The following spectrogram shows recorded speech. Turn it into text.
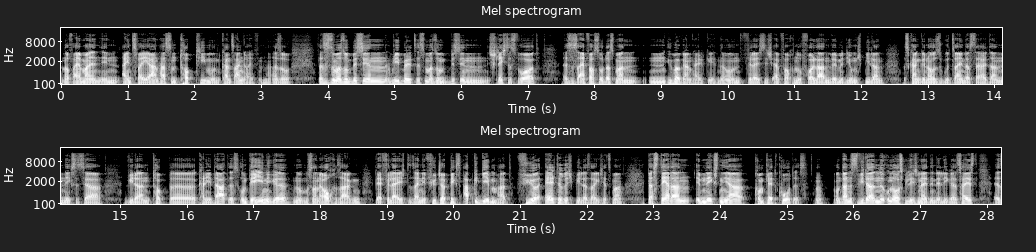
und auf einmal in ein, zwei Jahren hast du ein Top-Team und kannst angreifen. Also das ist immer so ein bisschen, Rebuild ist immer so ein bisschen schlechtes Wort. Es ist einfach so, dass man einen Übergang halt geht ne? und vielleicht sich einfach nur vollladen will mit jungen Spielern. Das kann genauso gut sein, dass der halt dann nächstes Jahr wieder ein Top-Kandidat äh, ist und derjenige, ne, muss man ja auch sagen, der vielleicht seine Future Picks abgegeben hat für ältere Spieler, sage ich jetzt mal, dass der dann im nächsten Jahr komplett kot ist. Ne? Und dann ist wieder eine Unausgeglichenheit in der Liga. Das heißt, äh,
